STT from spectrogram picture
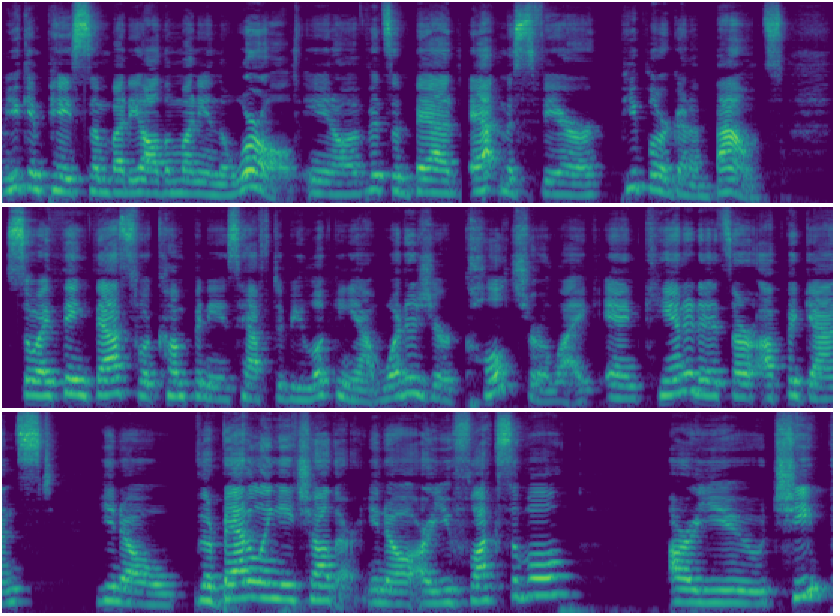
You can pay somebody all the money in the world. You know, if it's a bad atmosphere, people are going to bounce. So I think that's what companies have to be looking at. What is your culture like? And candidates are up against you know, they're battling each other. You know, are you flexible? Are you cheap?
